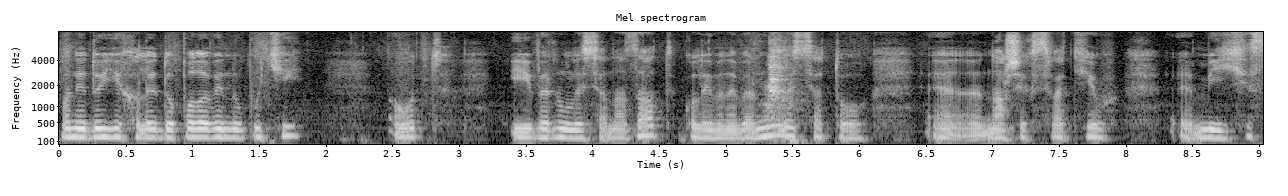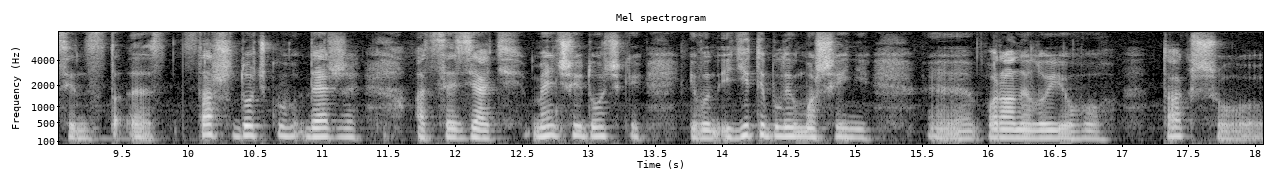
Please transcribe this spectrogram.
Вони доїхали до половини путі от, і вернулися назад. Коли вони вернулися, то е, наших сватів е, мій син е, старшу дочку держи, а це зять меншої дочки, і, вон, і діти були в машині, поранило його так, що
